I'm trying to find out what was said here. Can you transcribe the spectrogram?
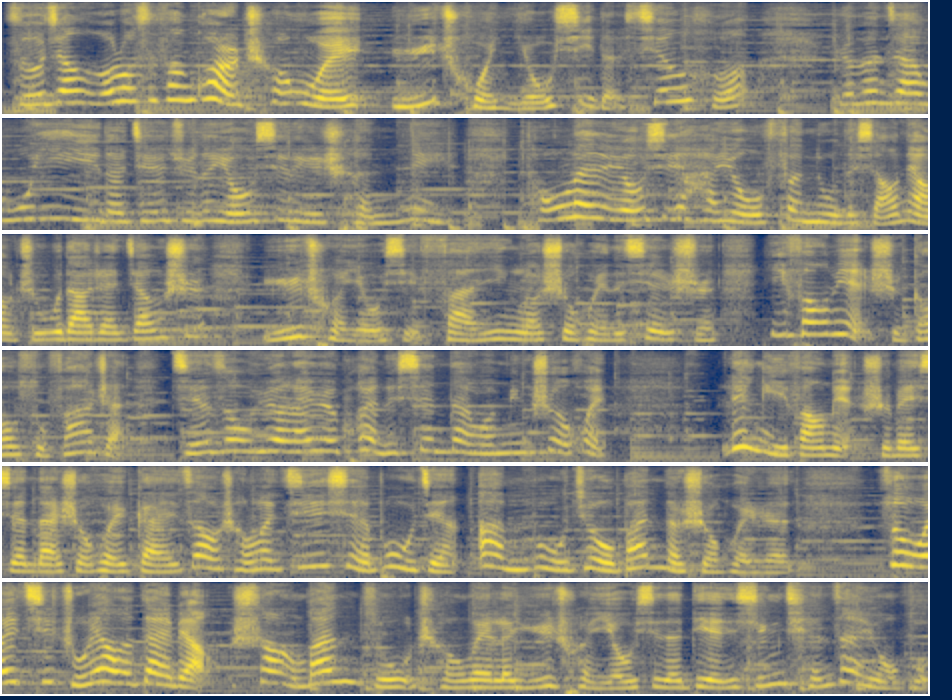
则将俄罗斯方块称为愚蠢游戏的先河。人们在无意义的结局的游戏里沉溺。同类的游戏还有《愤怒的小鸟》《植物大战僵尸》。愚蠢游戏反映了社会的现实：一方面是高速发展、节奏越来越快的现代文明社会。另一方面是被现代社会改造成了机械部件、按部就班的社会人。作为其主要的代表，上班族成为了愚蠢游戏的典型潜在用户。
